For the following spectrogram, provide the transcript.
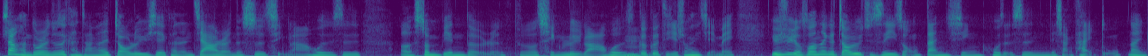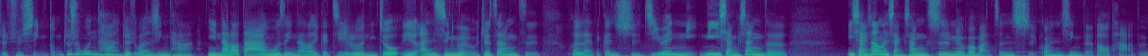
像很多人就是很常在焦虑一些可能家人的事情啦，或者是呃身边的人，比如说情侣啦，或者是哥哥姐姐兄弟姐妹，也许有时候那个焦虑只是一种担心，或者是你的想太多，那你就去行动，就去问他，你就去关心他，你拿到答案，或是你拿到一个结论，你就你就安心了。我觉得这样子会来的更实际，因为你你想象的，你想象的想象是没有办法真实关心得到他的。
